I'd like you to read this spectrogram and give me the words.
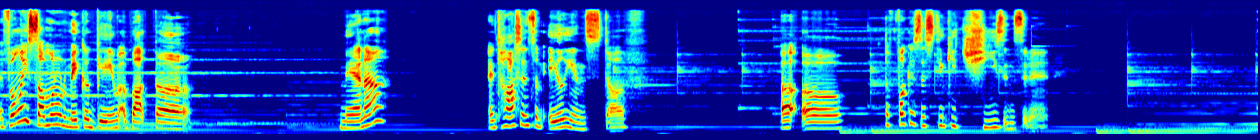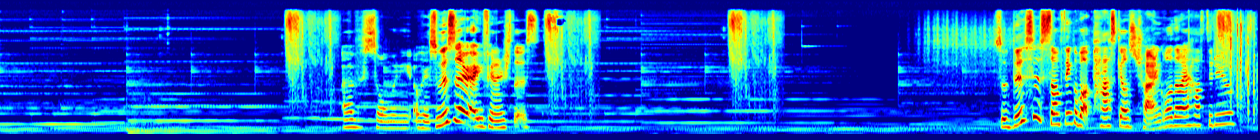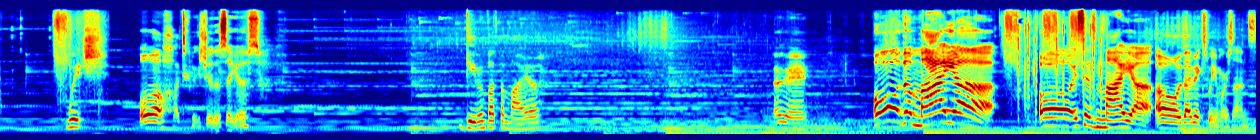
If only someone would make a game about the mana and toss in some alien stuff. Uh oh. The fuck is the stinky cheese incident? I have so many. Okay, so this is I finished this. So this is something about Pascal's triangle that I have to do. Which, oh, I take a picture this, I guess. Game about the Maya. Okay. Oh, the Maya! Oh, it says Maya. Oh, that makes way more sense.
